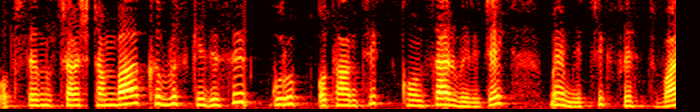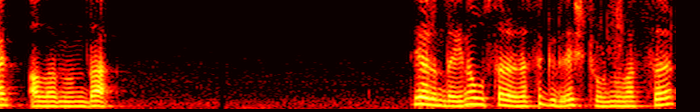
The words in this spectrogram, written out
30 Temmuz Çarşamba Kıbrıs Gecesi Grup Otantik konser verecek. Mehmetçik Festival alanında. Yarın da yine uluslararası güreş turnuvası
